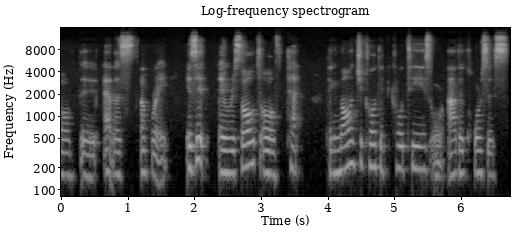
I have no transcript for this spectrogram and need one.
of the Atlas upgrade. Is it a result of te technological difficulties or other causes?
